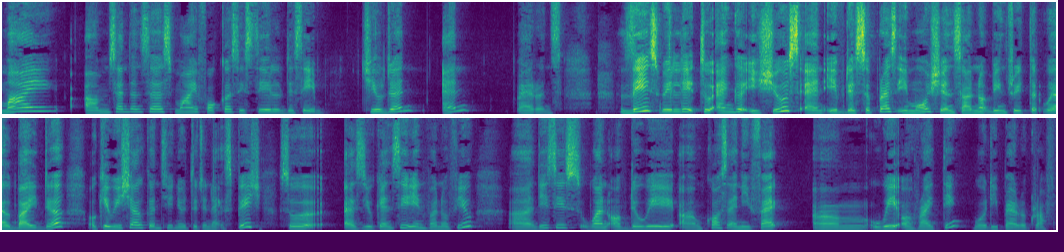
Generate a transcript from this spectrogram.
My um, sentences, my focus is still the same. Children and parents. This will lead to anger issues and if the suppressed emotions are not being treated well by the, okay, we shall continue to the next page. So as you can see in front of you, uh, this is one of the way um, cause and effect um, way of writing body paragraph.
